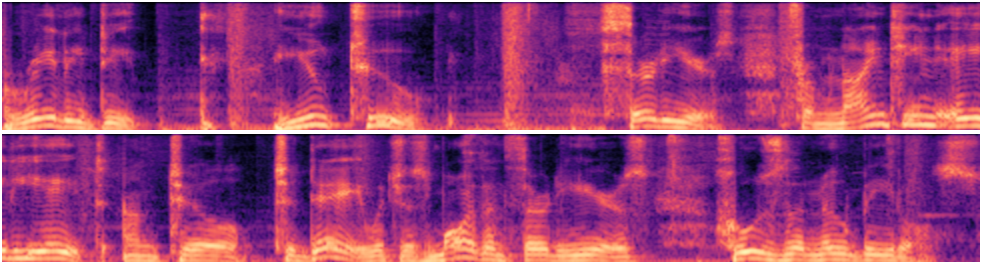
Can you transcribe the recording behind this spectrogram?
really deep. U2, 30 years. From 1988 until today, which is more than 30 years, who's the new Beatles?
